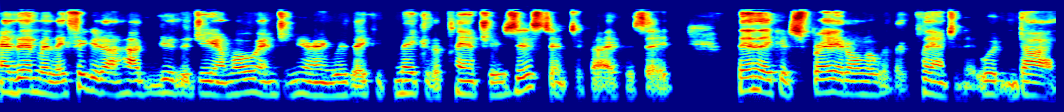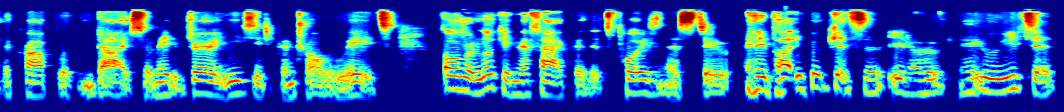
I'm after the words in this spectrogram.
And then when they figured out how to do the GMO engineering where they could make the plant resistant to glyphosate, then they could spray it all over the plant and it wouldn't die. The crop wouldn't die. So it made it very easy to control the weeds overlooking the fact that it's poisonous to anybody who gets it, you know, who, who eats it.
